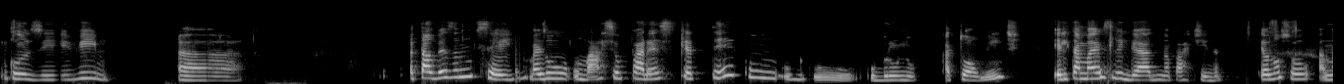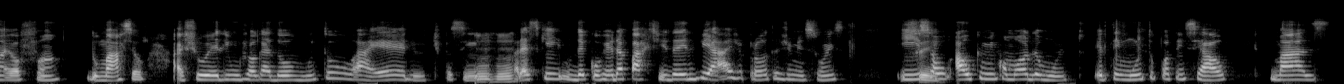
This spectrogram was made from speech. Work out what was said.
Inclusive, uh, talvez eu não sei, mas o, o Márcio parece que até com o, o, o Bruno atualmente, ele está mais ligado na partida. Eu não sou a maior fã do Marcel. Acho ele um jogador muito aéreo, tipo assim, uhum. parece que no decorrer da partida ele viaja para outras dimensões. E Sim. isso é algo que me incomoda muito. Ele tem muito potencial, mas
